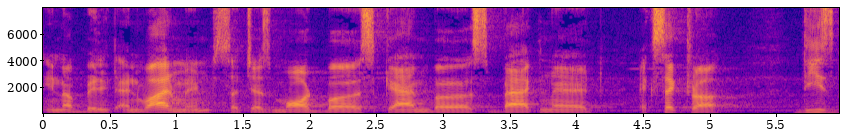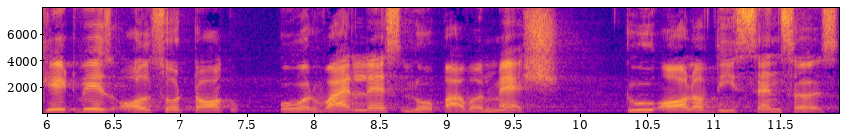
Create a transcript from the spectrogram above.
in a built environment such as Modbus, CAN bus, BACnet, etc. These gateways also talk over wireless low power mesh to all of these sensors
